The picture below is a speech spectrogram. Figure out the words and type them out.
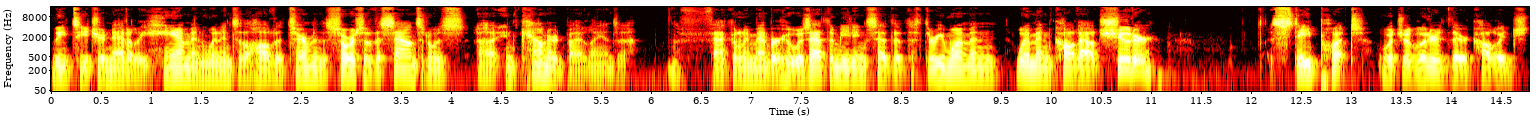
Lead teacher Natalie Hammond went into the hall to determine the source of the sounds and was uh, encountered by Lanza. A faculty member who was at the meeting said that the three women women called out "Shooter, stay put," which alerted their college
